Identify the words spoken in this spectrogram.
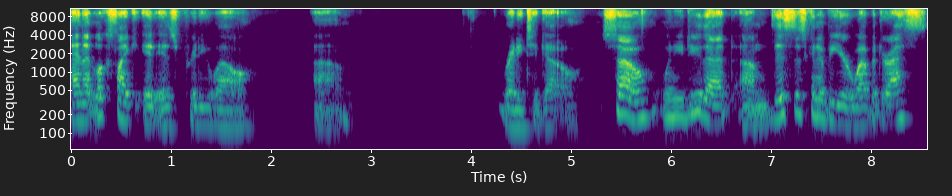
and it looks like it is pretty well um, ready to go. So when you do that, um, this is going to be your web address.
